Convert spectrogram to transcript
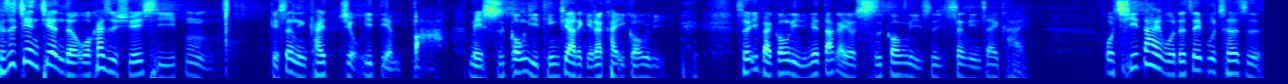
可是渐渐的，我开始学习，嗯，给圣灵开久一点吧。每十公里停下来给他开一公里，所以一百公里里面大概有十公里是圣灵在开。我期待我的这部车子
